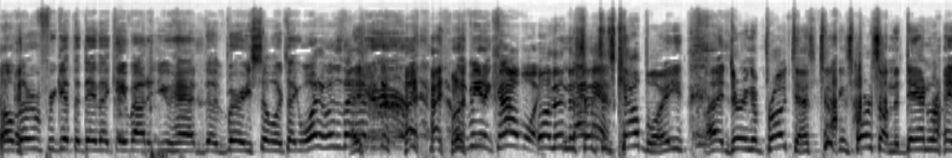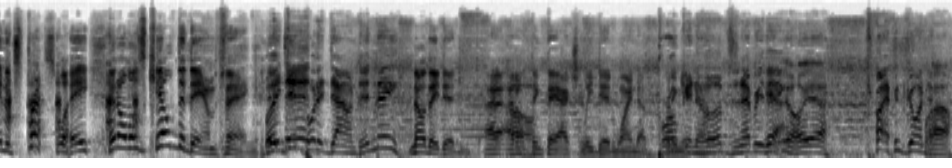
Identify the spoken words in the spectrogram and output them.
I'll never forget the day that came out and you had a very similar take. What, what does that have to do with being a cowboy? Well, then the Batman. census cowboy, uh, during a protest, took his horse on the Dan Ryan Expressway and almost killed the damn thing. Well, they did put it down, didn't they? No, they didn't. I, I don't Oh. think they actually did wind up Broken hooves and everything. Oh, yeah. Driving, going. Wow.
